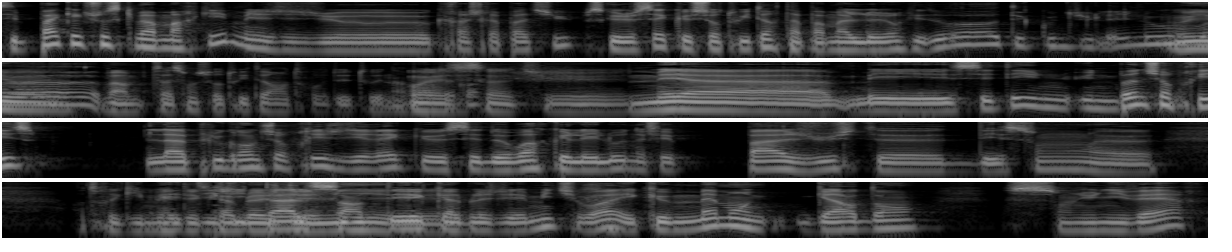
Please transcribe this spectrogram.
c'est pas quelque chose qui m'a marqué, mais je cracherai pas dessus parce que je sais que sur Twitter, t'as pas mal de gens qui disent oh t'écoutes du Laylo. Oui, ouais. Enfin, de toute façon sur Twitter, on trouve de tout et n'importe Ouais, quoi. c'est ça. Tu... Mais euh, mais c'était une, une bonne surprise. La plus grande surprise, je dirais que c'est de voir que Laylo ne fait pas juste euh, des sons euh, entre guillemets des digital, synthé, et- câblage DMI, tu vois, et que même en gardant son univers,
